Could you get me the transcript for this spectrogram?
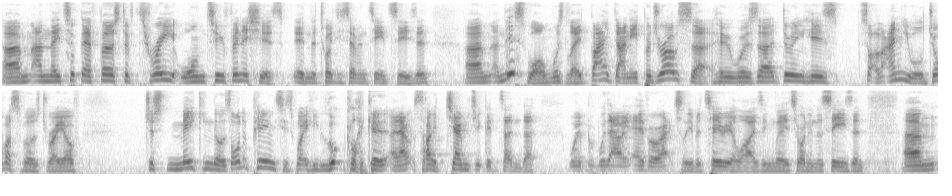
Um, and they took their first of three 1 2 finishes in the 2017 season. Um, and this one was led by Dani Pedrosa, who was uh, doing his sort of annual job, I suppose, Dre, of just making those odd appearances where he looked like a, an outside championship contender without it ever actually materialising later on in the season. Um,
